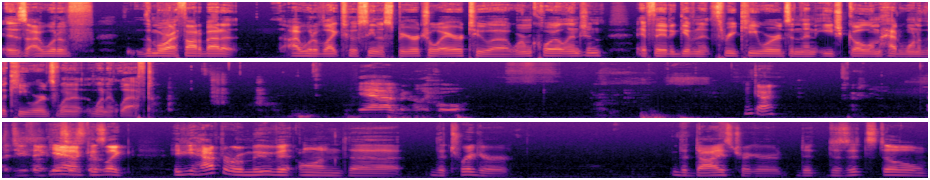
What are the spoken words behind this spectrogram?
is I would have, the more I thought about it, I would have liked to have seen a spiritual heir to a Wurmcoil Engine if they'd have given it three keywords and then each golem had one of the keywords when it when it left. Yeah, that'd have been really cool. Okay. I do think. This Yeah, is the- because like if you have to remove it on the the trigger, the dies trigger, d- does it still?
